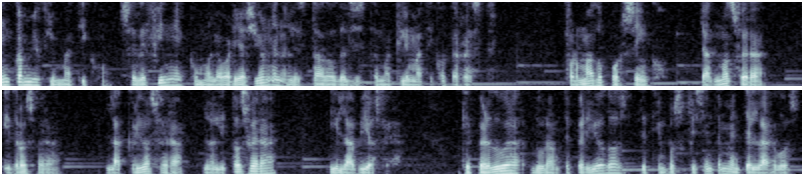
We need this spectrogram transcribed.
Un cambio climático se define como la variación en el estado del sistema climático terrestre, formado por cinco: la atmósfera, hidrosfera, la criosfera, la litosfera y la biosfera, que perdura durante periodos de tiempo suficientemente largos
